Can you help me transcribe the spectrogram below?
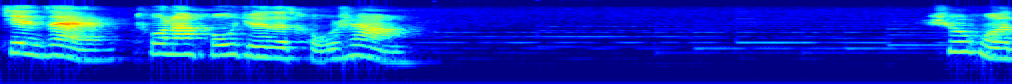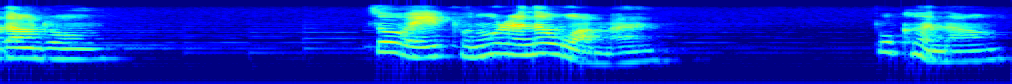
溅在托兰侯爵的头上。生活当中，作为普通人的我们，不可能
